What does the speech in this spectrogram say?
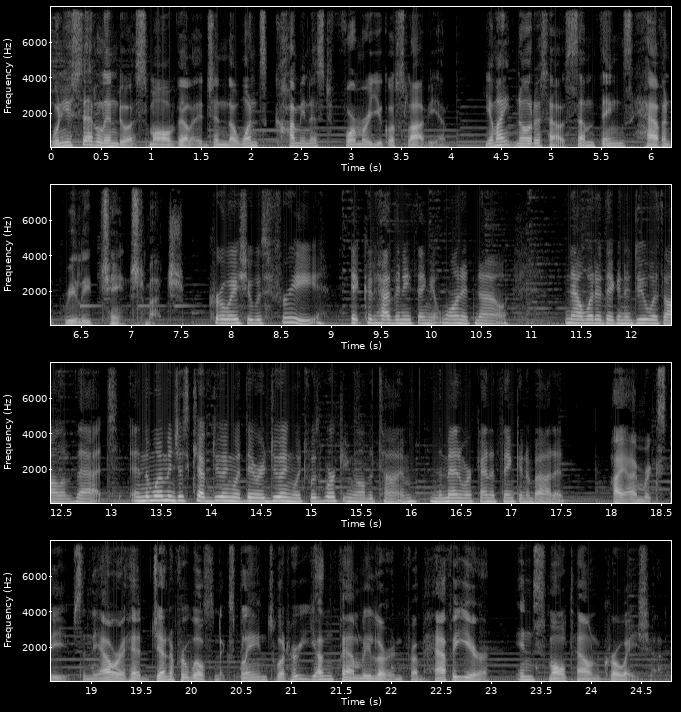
When you settle into a small village in the once communist former Yugoslavia, you might notice how some things haven't really changed much. Croatia was free. It could have anything it wanted now. Now, what are they going to do with all of that? And the women just kept doing what they were doing, which was working all the time. And the men were kind of thinking about it. Hi, I'm Rick Steves. In the hour ahead, Jennifer Wilson explains what her young family learned from half a year in small town Croatia.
